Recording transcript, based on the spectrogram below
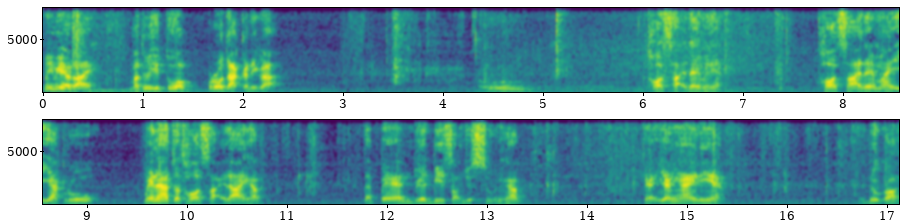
ไม่มีอะไรมาดูที่ตัวโปรดักต์กันดีกว่าโอ้ถอดสายได้ไหมเนี่ย ถอดสายได้ไหมอยากรู้ ไม่น่าจะถอดสายได้ครับ แต่เป็น USB 2.0 ครับ แกะยังไงเนี่ย เดี๋ยวดูก่อน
